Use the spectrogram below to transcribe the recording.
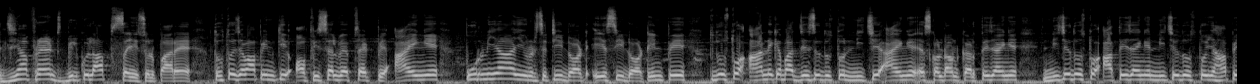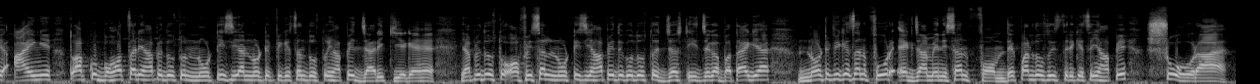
जी हाँ फ्रेंड्स, बिल्कुल आप सही सुन पा रहे हैं। दोस्तों, जब आप इनकी ऑफिशियल वेबसाइट पे आएँगे, Purnia university dot A C dot in पे तो दोस्तों, आने के बाद जैसे दोस्तों नीचे आएँगे स्कॉल डाउन करते जाएँगे, नीचे दोस्तों आते जाएँगे, नीचे दोस्तों यहाँ पे आएँगे तो आपको बहुत सारे यहाँ पे दोस्तों नोटिस या नोटिफिकेशन दोस्तों यहाँ पे जारी किए गए हैं। यहाँ पे दोस्तों ऑफिशियल नोटिस यहाँ पे देखो दोस्तों जस्ट इस जगह बताया गया है नोटिफिकेशन फॉर एग्जामिनेशन फॉर्म देख पा रहे दोस्तों, इस तरीके से यहाँ पे शो हो रहा है।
